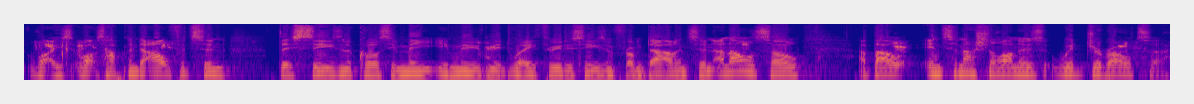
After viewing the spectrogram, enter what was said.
what what's happened at Alfreton this season. Of course, he, made, he moved midway through the season from Darlington, and also about international honours with Gibraltar.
